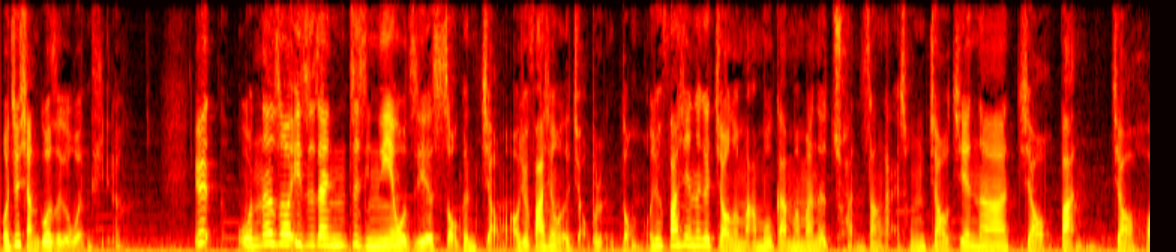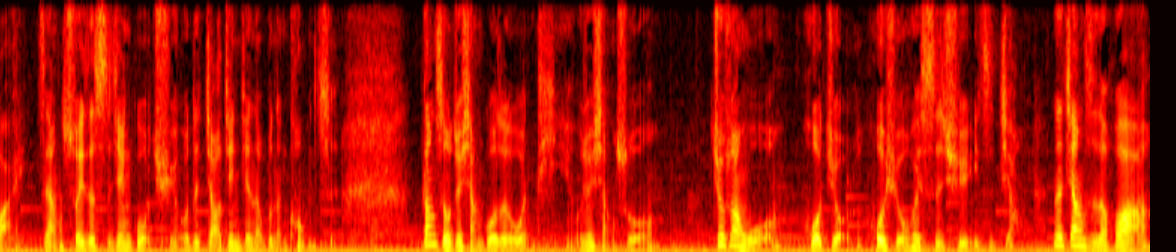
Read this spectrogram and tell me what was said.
我就想过这个问题了。因为我那时候一直在自己捏我自己的手跟脚嘛，我就发现我的脚不能动，我就发现那个脚的麻木感慢慢的传上来，从脚尖啊、脚板、脚踝这样，随着时间过去，我的脚渐渐的不能控制。当时我就想过这个问题，我就想说，就算我获救了，或许我会失去一只脚，那这样子的话。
